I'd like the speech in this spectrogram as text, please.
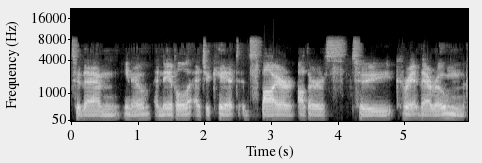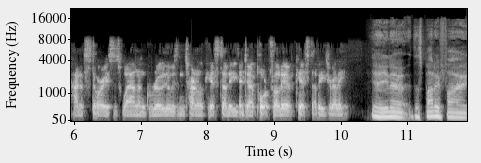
to then, you know, enable, educate, inspire others to create their own kind of stories as well and grow those internal case studies into a portfolio of case studies, really. Yeah, you know, the Spotify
